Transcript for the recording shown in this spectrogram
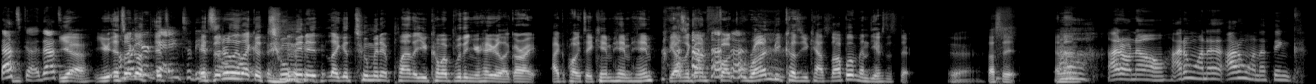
That's good. That's Yeah, you, it's like, like, a, you're getting it's, to the it's adult literally like a life. two minute like a two minute plan that you come up with in your head. You're like, all right, I could probably take him, him, him. He has a gun, fuck, run because you can't stop him, and the exit's there. Yeah. That's it. And then Ugh, I don't know. I don't want to. I don't want to think.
